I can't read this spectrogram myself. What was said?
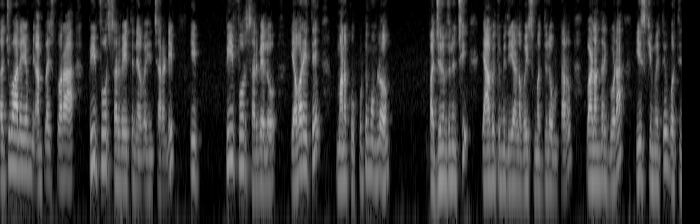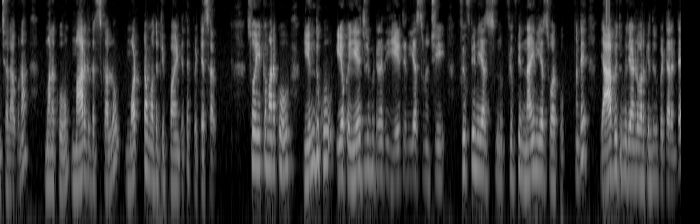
సచివాలయం ఎంప్లాయీస్ ద్వారా పీ ఫోర్ సర్వే అయితే నిర్వహించారండి. ఈ పీ ఫోర్ సర్వేలో ఎవరైతే మనకు కుటుంబంలో పద్దెనిమిది నుంచి యాభై తొమ్మిది ఏళ్ళ వయసు మధ్యలో ఉంటారో వాళ్ళందరికీ కూడా ఈ స్కీమ్ అయితే వర్తించేలాగున మనకు మార్గదర్శకాల్లో మొట్టమొదటి పాయింట్ అయితే పెట్టేశారు. సో ఇక మనకు ఎందుకు ఈ యొక్క ఏజ్ లిమిట్ అనేది ఎయిటీన్ ఇయర్స్ నుంచి fifteen years fifteen nine years వరకు అంటే యాభై తొమ్మిది ఏళ్ళ వరకు ఎందుకు పెట్టారంటే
